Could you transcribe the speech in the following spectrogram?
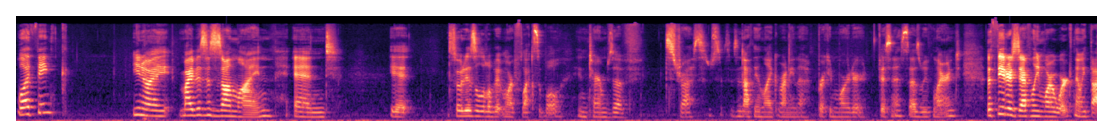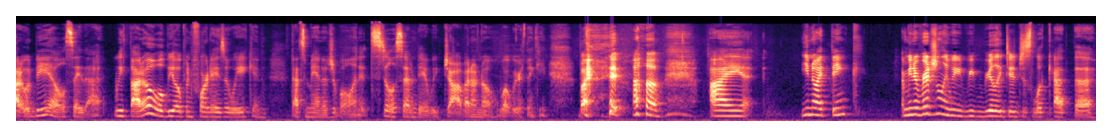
Well, I think, you know, I my business is online, and it so it is a little bit more flexible in terms of stress. It's nothing like running a brick and mortar business, as we've learned. The theater is definitely more work than we thought it would be. I will say that we thought, oh, we'll be open four days a week, and that's manageable, and it's still a seven day a week job. I don't know what we were thinking, but um, I, you know, I think. I mean, originally we, we really did just look at the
